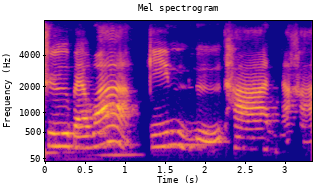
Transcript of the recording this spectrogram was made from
ชื่อแปลว่า กินหรือทานนะคะ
